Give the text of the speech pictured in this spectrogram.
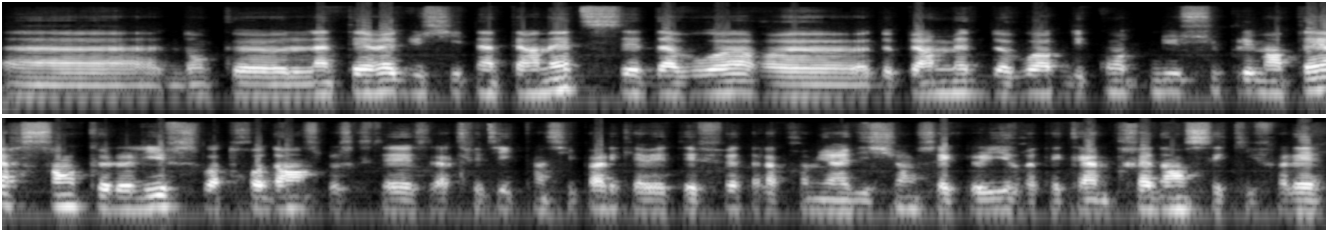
Euh, donc euh, l'intérêt du site internet, c'est d'avoir, euh, de permettre d'avoir des contenus supplémentaires sans que le livre soit trop dense, parce que c'est la critique principale qui avait été faite à la première édition, c'est que le livre était quand même très dense et qu'il fallait,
